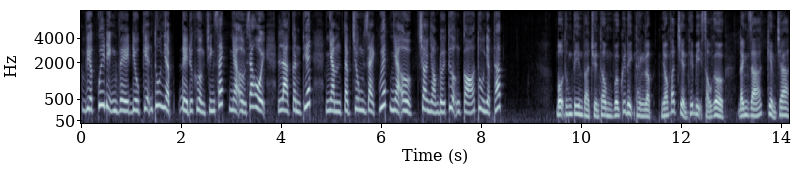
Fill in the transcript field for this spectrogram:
việc quy định về điều kiện thu nhập để được hưởng chính sách nhà ở xã hội là cần thiết nhằm tập trung giải quyết nhà ở cho nhóm đối tượng có thu nhập thấp. Bộ Thông tin và Truyền thông vừa quyết định thành lập nhóm phát triển thiết bị 6G, đánh giá, kiểm tra,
